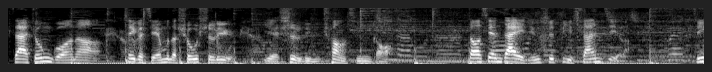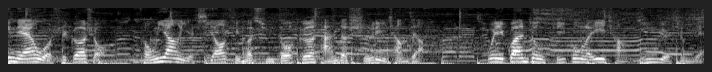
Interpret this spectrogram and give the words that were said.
在中国呢，这个节目的收视率也是屡创新高，到现在已经是第三季了。今年《我是歌手》同样也是邀请了许多歌坛的实力唱将，为观众提供了一场音乐盛宴。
